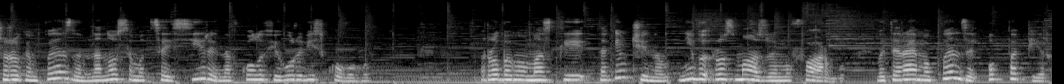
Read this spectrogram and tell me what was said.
Широким пензлем наносимо цей сірий навколо фігури військового. Робимо мазки таким чином, ніби розмазуємо фарбу, витираємо пензель об папір.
